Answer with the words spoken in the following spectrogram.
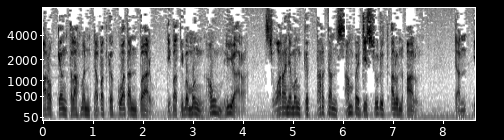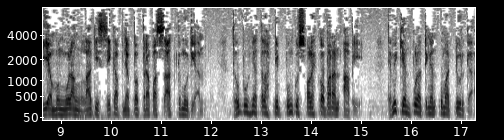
Arok yang telah mendapat kekuatan baru tiba-tiba mengaum liar. Suaranya menggetarkan sampai di sudut alun-alun. Dan ia mengulang lagi sikapnya beberapa saat kemudian. Tubuhnya telah dibungkus oleh kobaran api. Demikian pula dengan umat Durga.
